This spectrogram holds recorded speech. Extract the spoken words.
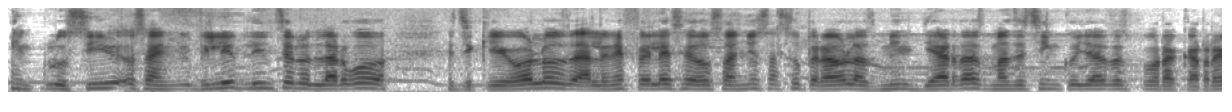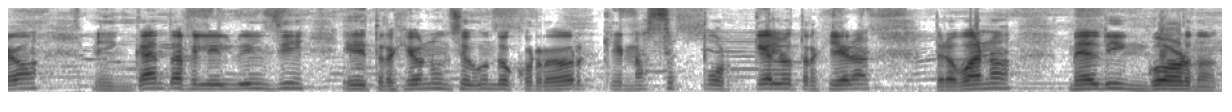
Inclusive, o sea, Philip Lindsay a lo largo, desde que llegó a, la NFL hace dos años, ha superado las mil yardas, más de 5 yardas por acarreo. Me encanta Philip Lindsay y le trajeron un segundo corredor que no sé por qué lo trajeron, pero bueno, Melvin Gordon.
